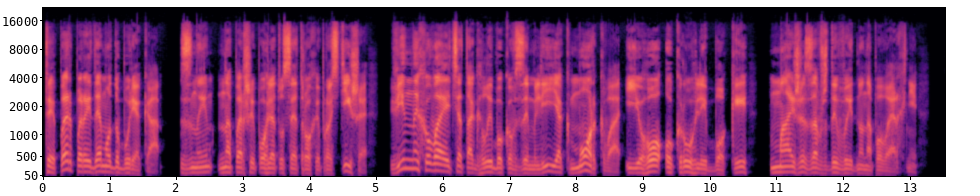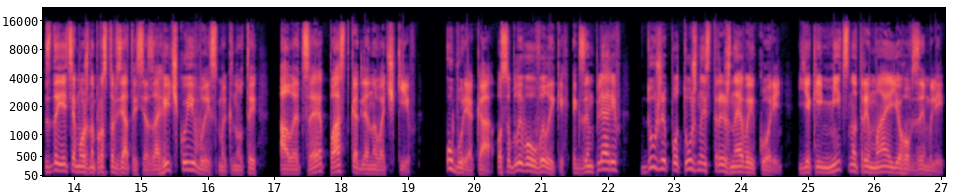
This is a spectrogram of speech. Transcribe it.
Тепер перейдемо до буряка. З ним, на перший погляд, усе трохи простіше. Він не ховається так глибоко в землі, як морква, і його округлі боки майже завжди видно на поверхні. Здається, можна просто взятися за гичку і висмикнути, але це пастка для новачків. У буряка, особливо у великих екземплярів, дуже потужний стрижневий корінь, який міцно тримає його в землі.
